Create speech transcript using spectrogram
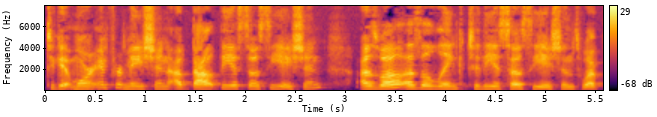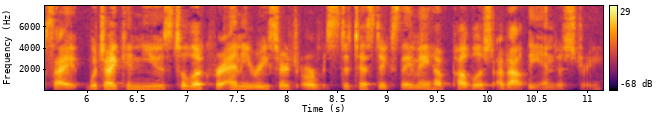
to get more information about the association, as well as a link to the association's website, which I can use to look for any research or statistics they may have published about the industry.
